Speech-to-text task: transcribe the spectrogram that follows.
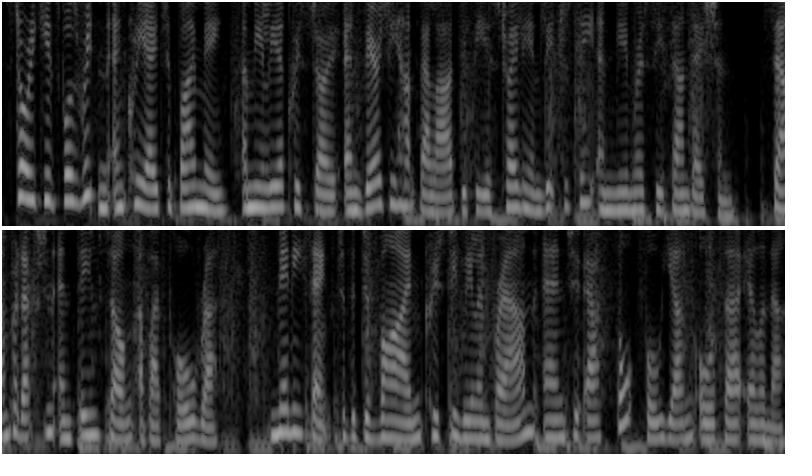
Story Kids was written and created by me, Amelia Christo, and Verity Hunt Ballard with the Australian Literacy and Numeracy Foundation. Sound production and theme song are by Paul Rusk. Many thanks to the divine Christie Whelan Browne and to our thoughtful young author Eleanor.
